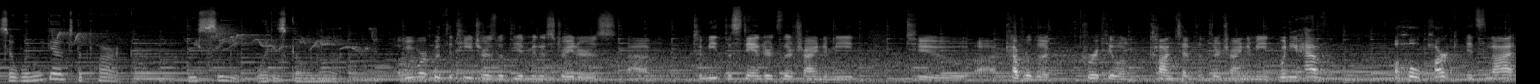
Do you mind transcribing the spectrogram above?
So when we go to the park, we see what is going on. We work with the teachers, with the administrators um, to meet the standards they're trying to meet, to uh, cover the curriculum content that they're trying to meet. When you have a whole park, it's not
